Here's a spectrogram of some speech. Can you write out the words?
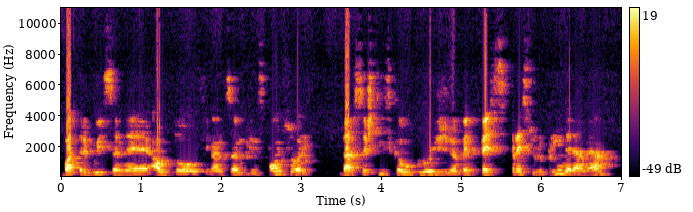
va trebui să ne autofinanțăm prin sponsori, dar să știți că Ucluj, pe, spre surprinderea mea,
